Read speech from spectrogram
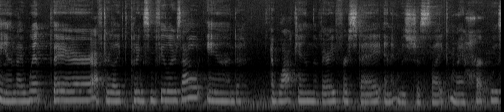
and I went there after like putting some feelers out, and I walk in the very first day, and it was just like my heart was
